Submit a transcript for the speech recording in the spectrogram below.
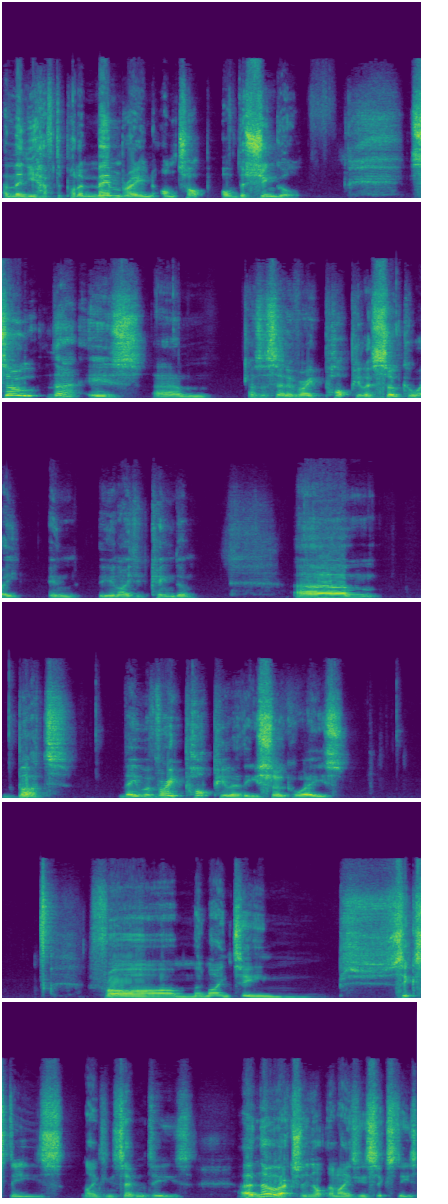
And then you have to put a membrane on top of the shingle. So that is um, as I said, a very popular soakaway in the United Kingdom. Um, but they were very popular, these soakaways, from the 1960s, 1970s. Uh, no, actually not the 1960s.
